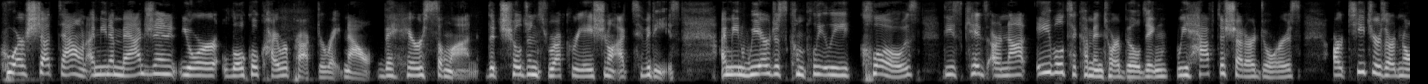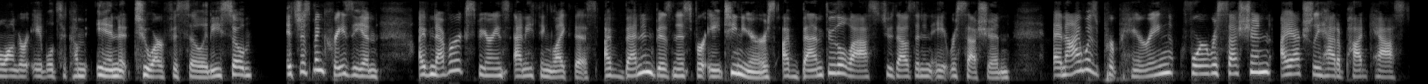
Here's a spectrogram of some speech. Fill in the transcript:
who are shut down. I mean, imagine your local chiropractor right now, the hair salon, the children's recreational activities. I mean, we are just completely closed. These kids are not able to come into our building. We have to shut our doors. Our teachers are no longer able to come in to our facility. So it's just been crazy. And I've never experienced anything like this. I've been in business for 18 years. I've been through the last 2008 recession, and I was preparing for a recession. I actually had a podcast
